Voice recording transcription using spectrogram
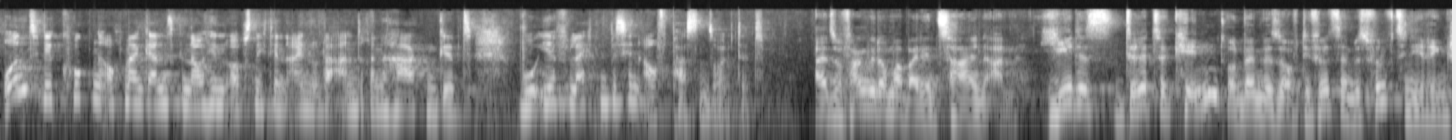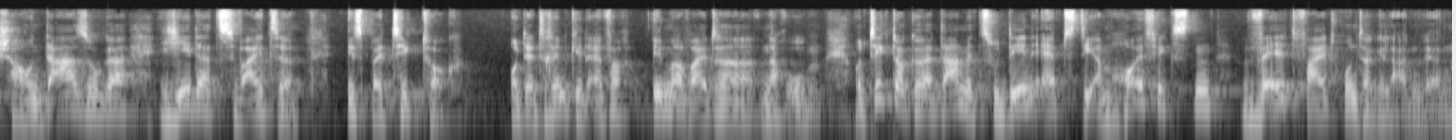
Und wir gucken auch mal ganz genau hin, ob es nicht den einen oder anderen Haken gibt, wo ihr vielleicht ein bisschen aufpassen solltet. Also fangen wir doch mal bei den Zahlen an. Jedes dritte Kind, und wenn wir so auf die 14- bis 15-Jährigen schauen, da sogar jeder zweite ist bei TikTok. Und der Trend geht einfach immer weiter nach oben. Und TikTok gehört damit zu den Apps, die am häufigsten weltweit runtergeladen werden.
